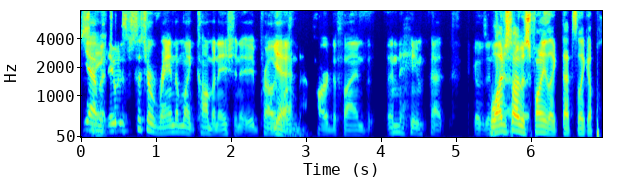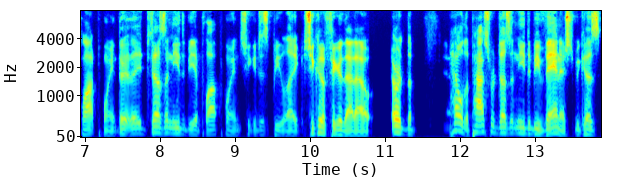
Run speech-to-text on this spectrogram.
Yeah, but it was such a random like combination. It, probably Yeah. wasn't that hard to find a name that goes. Into well, I just that, thought it was but- funny. Like that's like a plot point. There, it doesn't need to be a plot point. She could just be like, she could have figured that out. Or the Yeah. hell, the password doesn't need to be vanished because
